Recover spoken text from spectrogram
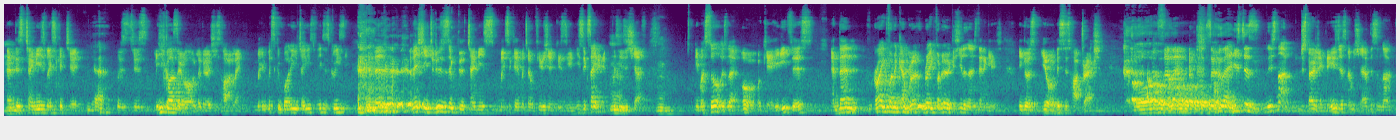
Mm. and this Chinese Mexican chick Yeah. who's just he calls her, oh look at her, she's hot. Like Mexican body, Chinese face is crazy. and then and then she introduces him to Chinese Mexican macam fusion cuisine. He's excited because Mm. he's a chef. Mm. Dia masuk was like, oh, okay, he eats this, and then right in front of the camera, right in front of her, because she doesn't understand English, he goes, yo, this is hot trash. Oh. so, like, so like he's just it's not disparaging thing. He's just I'm a chef. This is not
